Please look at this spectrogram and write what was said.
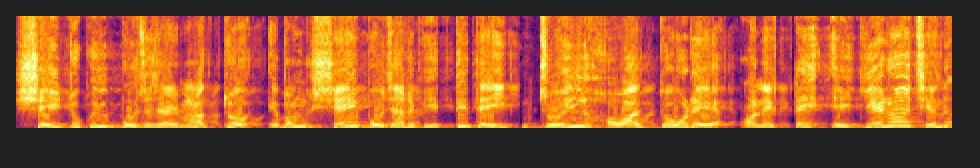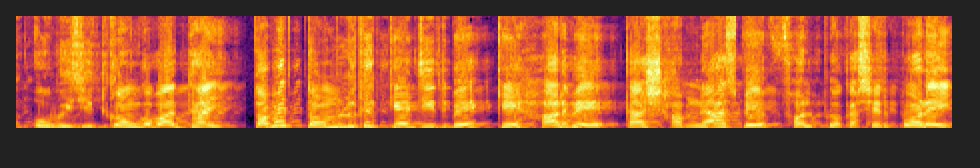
সেইটুকুই বোঝা যায় মাত্র। এবং সেই বোঝার ভিত্তিতেই জয়ী হওয়ার দৌড়ে অনেকটাই এগিয়ে রয়েছেন অভিজিৎ গঙ্গোপাধ্যায়। তবে তমলুকে কে জিতবে, কে হারবে, তার সামনে আসবে ফল প্রকাশের পরেই।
